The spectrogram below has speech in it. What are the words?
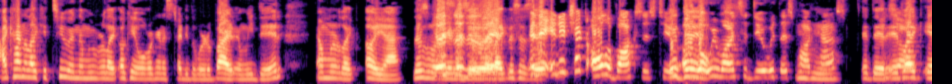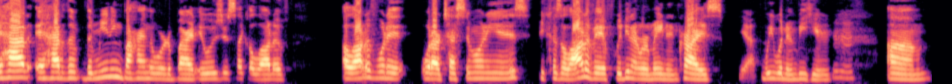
I kind of like it too. And then we were like, okay, well, we're gonna study the word abide, and we did. And we were like, oh yeah, this is what This- we're gonna do. it. Like this is And it. it, and it checked all the boxes too It of what we wanted to do with this Mhm. podcast. It did. And It so- like it had it had the the meaning behind the word abide. It was just like a lot of a lot of what it what our testimony is because a lot of it if we didn't remain in Christ, Yeah. we wouldn't be here. hmm Um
